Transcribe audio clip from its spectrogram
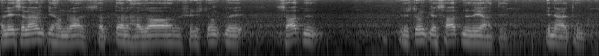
علیہ السلام کے ہمراہ ستر ہزار فرشتوں کے ساتھ فرشتوں کے ساتھ لے آتے ان آیتوں کو۔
